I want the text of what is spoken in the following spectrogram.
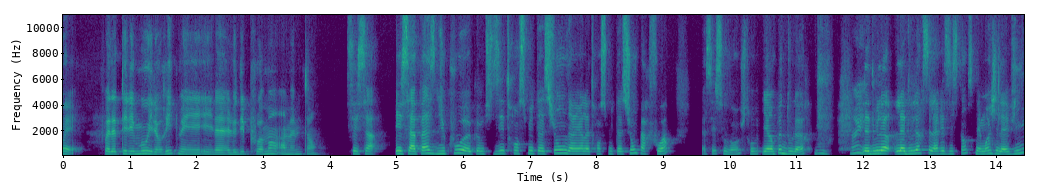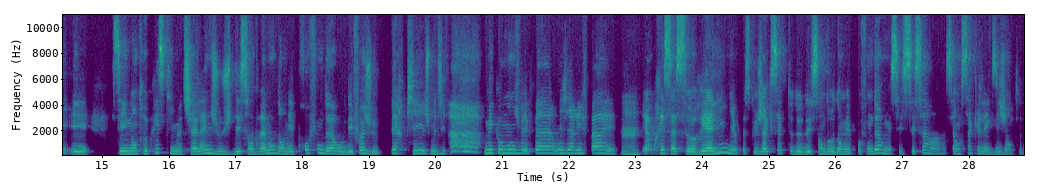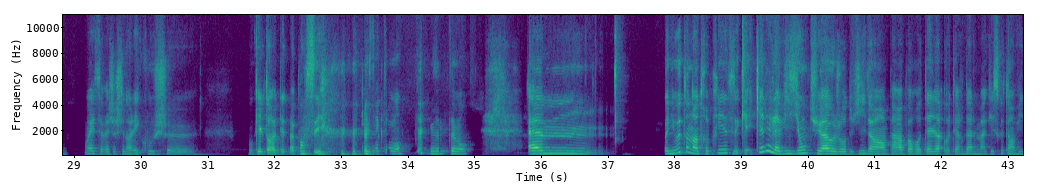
euh, faut adapter les mots et le rythme et, le déploiement en même temps. C'est ça. Et ça passe du coup, comme tu disais, transmutation. Derrière la transmutation, parfois, assez souvent, je trouve, il y a un peu de douleur. La douleur, la douleur c'est la résistance, mais moi j'ai la vie et c'est une entreprise qui me challenge, où je descends vraiment dans mes profondeurs, où des fois je perds pied et je me dis ah, mais comment je vais faire? Mais j'y arrive pas. Hmm. Et, après, ça se réaligne parce que j'accepte de descendre dans mes profondeurs, mais c'est ça, hein. c'est en ça qu'elle est exigeante. Ouais, ça va chercher dans les couches euh, auxquelles tu n'aurais peut-être pas pensé. exactement, exactement. Euh, au niveau de ton entreprise, quelle est la vision que tu as aujourd'hui par rapport au, Terre d'Alma? Qu'est-ce que tu as envie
